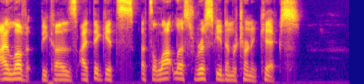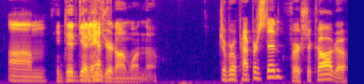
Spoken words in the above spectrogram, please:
I love it because I think it's it's a lot less risky than returning kicks. Um, He did get have to- injured on one though Jabril Peppers did. for Chicago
